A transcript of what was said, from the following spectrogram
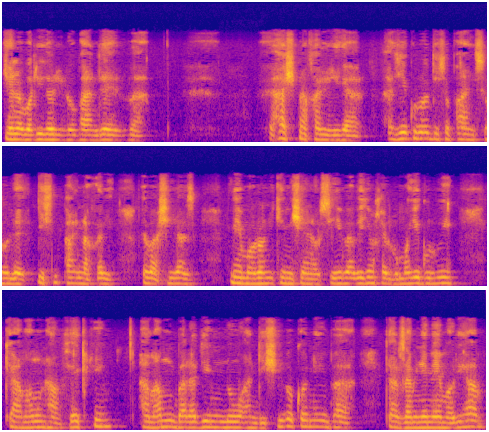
جنابالی داری رو بنده و هشت نفر دیگر از یک گروه 25 ساله 25 نفری ببخشید از معمارانی که می‌شناسیم و بگیم خیلی ما یه گروهی که هممون هم فکریم هممون بلدیم نو اندیشی بکنیم و در زمینه معماری هم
